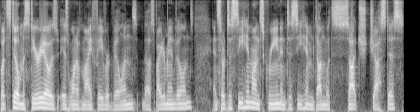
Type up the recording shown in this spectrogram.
But still, Mysterio is, is one of my favorite villains, uh, Spider Man villains. And so to see him on screen and to see him done with such justice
